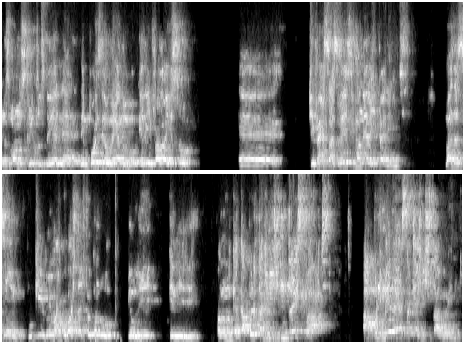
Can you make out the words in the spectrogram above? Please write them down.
nos manuscritos dele, né, depois eu lendo, ele fala isso é, diversas vezes de maneiras diferentes. Mas, assim, o que me marcou bastante foi quando eu li ele falando que a capoeira está dividida em três partes. A primeira é essa que a gente está vendo.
